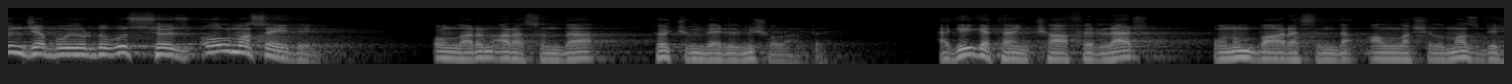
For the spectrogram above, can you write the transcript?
öncə buyurduğu söz olmasaydı, onların arasında hökm verilmiş olardı. Həqiqətən kafirlər onun barəsində anlaşılmaz bir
